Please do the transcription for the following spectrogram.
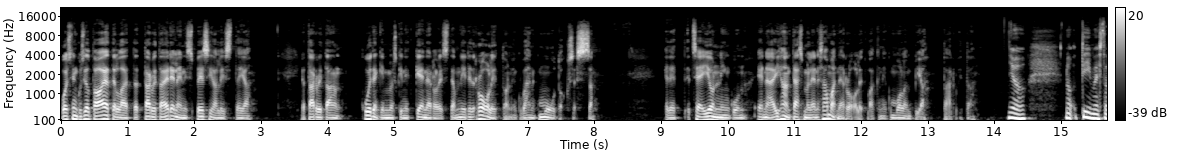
voisi niin kuin siltä ajatella, että tarvitaan edelleen niitä spesialisteja ja tarvitaan kuitenkin myöskin niitä generalisteja, mutta niiden roolit on niin kuin vähän niin kuin muutoksessa. Et, et, et se ei ole niin kuin enää ihan täsmälleen ne samat ne roolit, vaikka niin kuin molempia tarvitaan. Joo. No tiimeistä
